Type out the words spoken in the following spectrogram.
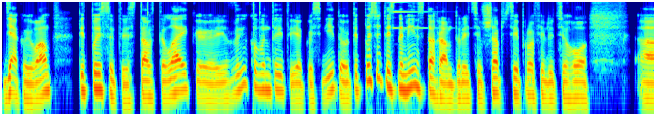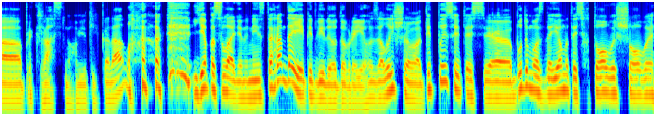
Дякую вам. Підписуйтесь, ставте лайк, е, і коментуйте якось відео. Підписуйтесь на мій інстаграм. До речі, в шапці профілю цього а, прекрасного youtube каналу. Є посилання на мій інстаграм, де є під відео. Добре, його залишу. Підписуйтесь, е, будемо знайомитись, хто ви, що ви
